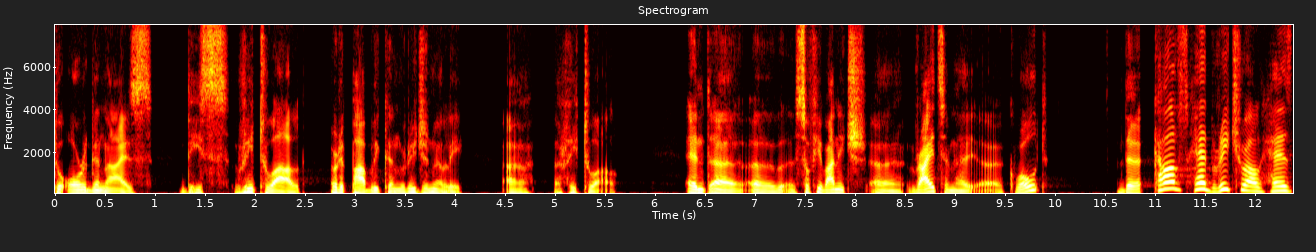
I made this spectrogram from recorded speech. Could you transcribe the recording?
to organize this ritual, Republican regionally uh, ritual. And uh, uh, Sophie Wahnich uh, writes, and I uh, quote, the calf's head ritual has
